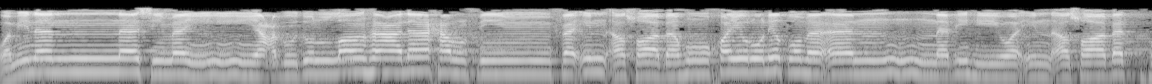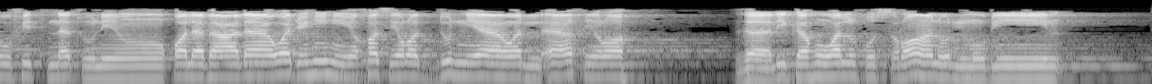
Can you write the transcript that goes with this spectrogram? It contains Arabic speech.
ومن الناس من يعبد الله على حرف فإن أصابه خير اطمأن به وإن أصابته فتنة انقلب على وجهه خسر الدنيا والآخرة. ذلك هو الخسران المبين.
